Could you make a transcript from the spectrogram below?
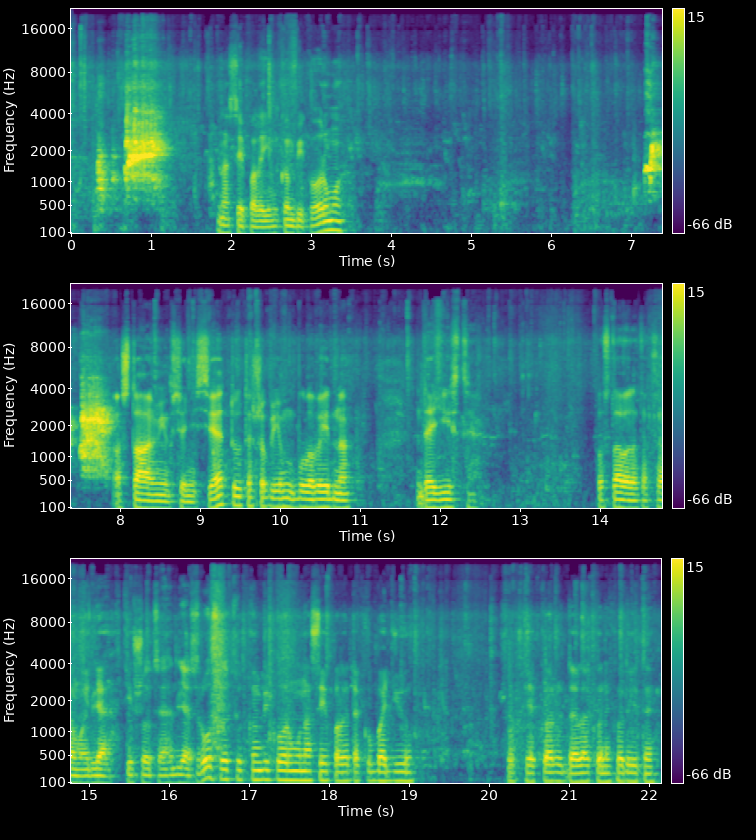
Насипали їм комбікорму. Оставимо їм сьогодні світ тут, щоб їм було видно, де їсти. Поставили так само і для ті, що це для зрослих тут комбікорму насипали таку бадю, щоб, як кажуть, далеко не ходити.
